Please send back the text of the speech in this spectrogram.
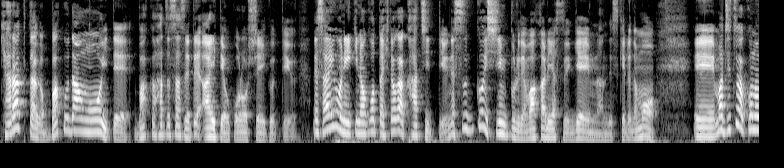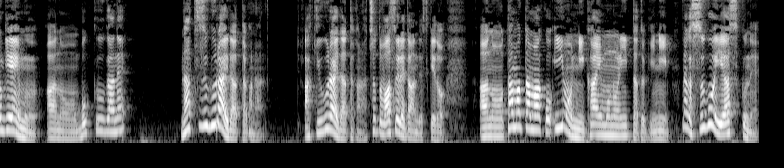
キャラクターが爆弾を置いて爆発させて相手を殺していくっていう。で最後に生き残った人が勝ちっていうねすっごいシンプルで分かりやすいゲームなんですけれども、えーまあ、実はこのゲームあの僕がね夏ぐらいだったかな秋ぐらいだったかなちょっと忘れたんですけどあのたまたまこうイオンに買い物に行った時になんかすごい安くね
